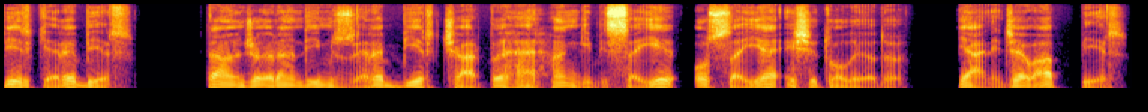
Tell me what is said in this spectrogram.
1 kere 1. Daha önce öğrendiğimiz üzere 1 çarpı herhangi bir sayı, o sayıya eşit oluyordu. Yani cevap 1.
